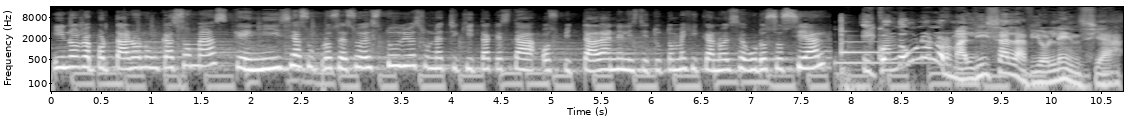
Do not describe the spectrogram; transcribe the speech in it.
y nos reportaron un caso más que inicia su proceso de estudio, es una chiquita que está hospitada en el Instituto Mexicano del Seguro Social. Y cuando uno normaliza la violencia,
